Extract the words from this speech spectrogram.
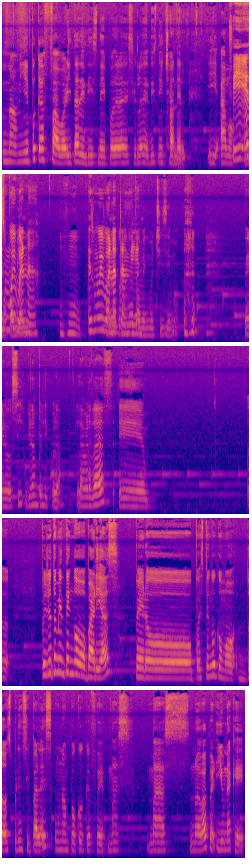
no, mi época favorita de Disney, podría decirlo de Disney Channel y amo. Sí, es muy buena. Es muy buena también. También muchísimo. Pero sí, gran película. La verdad, eh, uh, pues yo también tengo varias pero pues tengo como dos principales, una un poco que fue más, más nueva y una que,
